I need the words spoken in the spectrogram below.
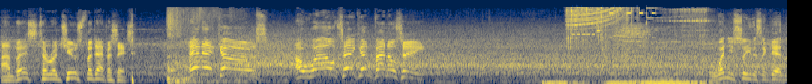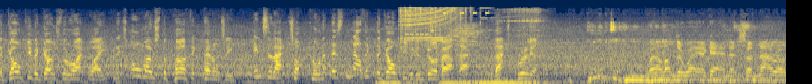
And this to reduce the deficit. In it goes! A well-taken penalty. When you see this again, the goalkeeper goes the right way, but it's almost the perfect penalty. Into that top corner. There's nothing the goalkeeper can do about that. That's brilliant. Well, underway again. It's a narrow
